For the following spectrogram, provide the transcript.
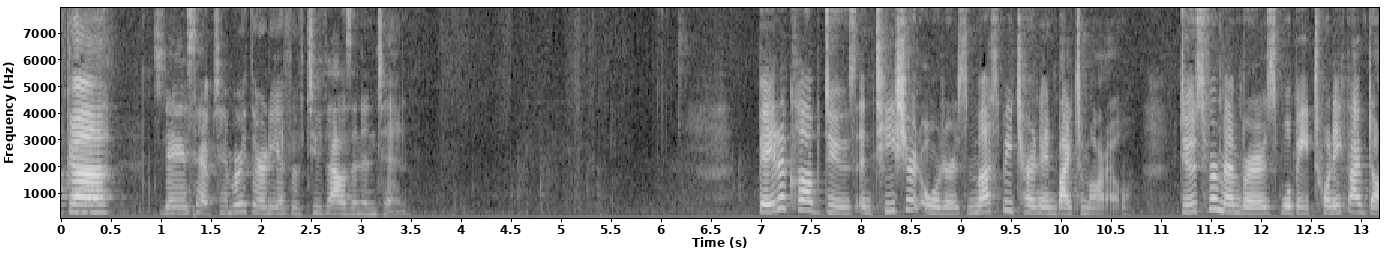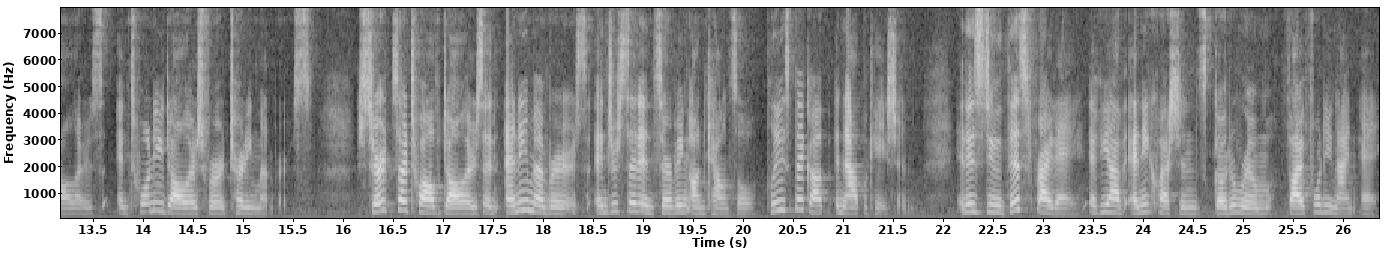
Apopka! Today is September 30th of 2010. Beta Club dues and t-shirt orders must be turned in by tomorrow. Dues for members will be $25 and $20 for returning members. Shirts are $12 and any members interested in serving on council, please pick up an application. It is due this Friday. If you have any questions, go to room 549A.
